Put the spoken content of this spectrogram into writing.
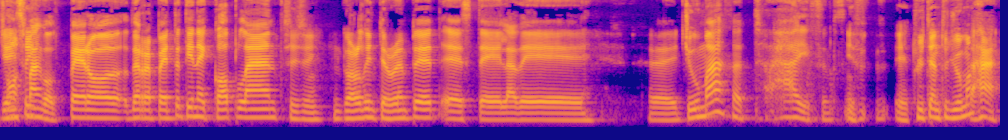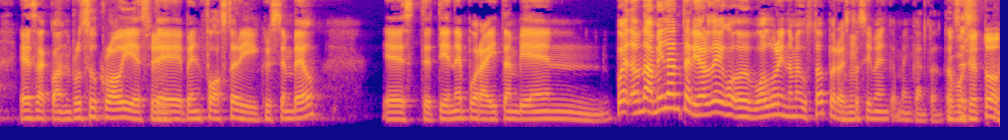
James No, sí. Mangold, pero de repente tiene Copland, Sí, sí. Girl Interrupted, este, la de eh, Yuma. Ay, Y, eh, to Yuma. Ajá, esa con Russell Crowe y este Ben Foster y Kristen Bell. Este tiene por ahí también. Bueno, no, a mí la anterior de Wo- Wolverine no me gustó, pero esta sí me, me encantó. Entonces, por cierto,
